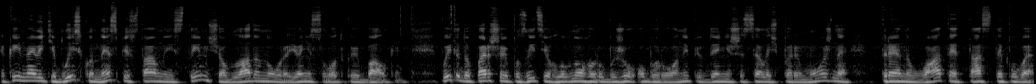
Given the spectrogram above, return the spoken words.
який навіть і близько не співставний з тим, що обладнано у районі Солодкої Балки. Вийти до першої позиції головного рубежу оборони, південніше селищ Переможне, тренувати та степове,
